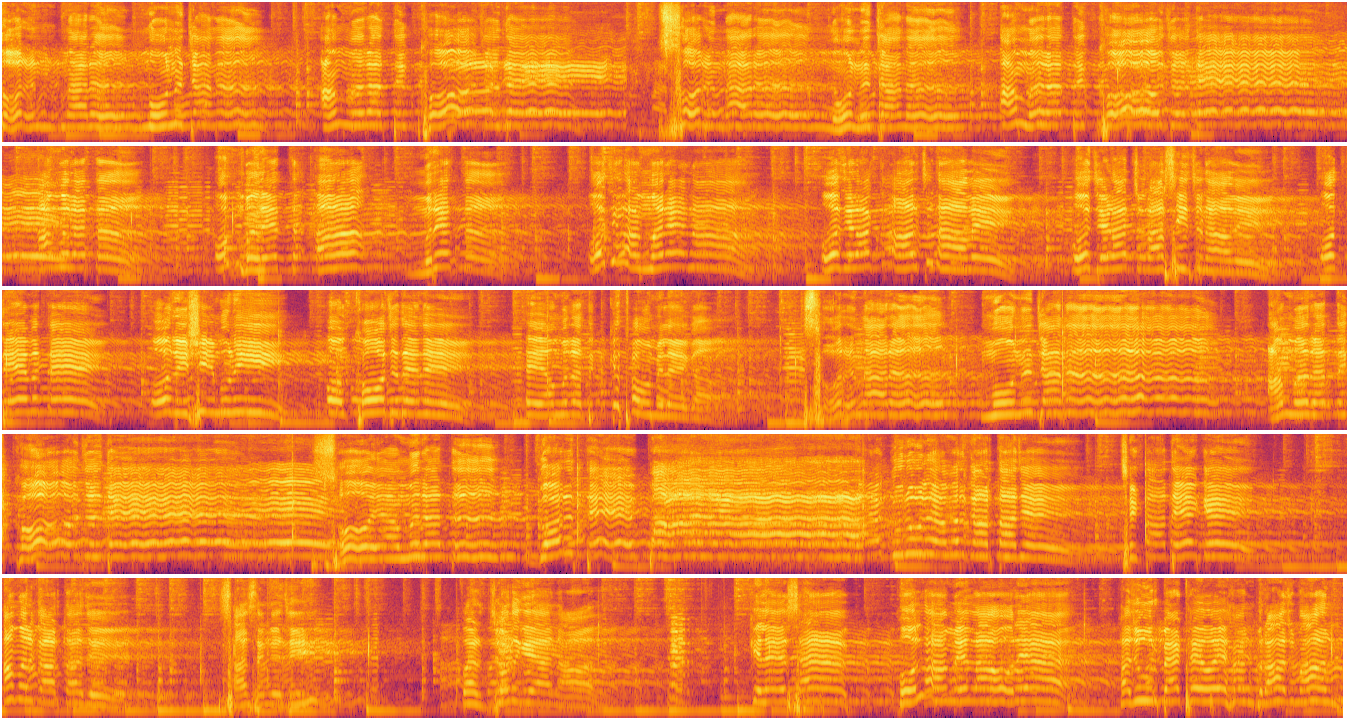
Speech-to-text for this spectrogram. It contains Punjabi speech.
ਸੁਰ ਨਰ ਮਨ ਜਨ ਅੰਮ੍ਰਿਤ ਖੋਜਦੇ ਸੁਰ ਨਰ ਮਨ ਜਨ ਅੰਮ੍ਰਿਤ ਖੋਜਦੇ ਅੰਮ੍ਰਿਤ ਉਹ ਮ੍ਰਿਤ ਆ, ਮ੍ਰਿਤ ਉਹ ਜਿਹੜਾ ਮਰੇ ਨਾ, ਉਹ ਜਿਹੜਾ ਕਾਲ ਚ ਨਾ ਆਵੇ, ਉਹ ਜਿਹੜਾ 84 ਚ ਨਾ ਆਵੇ, ਉਹ ਦੇਵਤੇ, ਉਹ ਰਿਸ਼ੀ ਉਹ ਖੋਜਦੇ ਨੇ ਇਹ ਅੰਮ੍ਰਿਤ ਕਿੱਥੋਂ ਮਿਲੇਗਾ? ਸੁਰ ਨਰ, ਮਨ ਜਨ, ਅੰਮ੍ਰਿਤ ਖੋਜਦੇ ਸੋ ਅੰਮ੍ਰਿਤ ਗੁਰ ਤੇ ਪਾਇਆ। ਗੁਰੂ ਨੇ ਅਮਰ ਕਰਤਾ ਜੇ, ਛਿੱਟਾ ਦੇ ਕੇ ਅਮਰ ਕਰਤਾ ਜੇ। ਸਾਧ ਸੰਗਤ ਜੀ, ਪਰ ਜੁੜ ਗਿਆ ਨਾਲ। ਕਿਲੇ ਸਾਹਿਬ, ਹੋਲਾ ਮੇਲਾ ਹੋ ਰਿਹਾ ਹੈ। ਹਜੂਰ ਬੈਠੇ ਹੋਏ ਹਨ ਬਰਾਜਮਾਨ।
